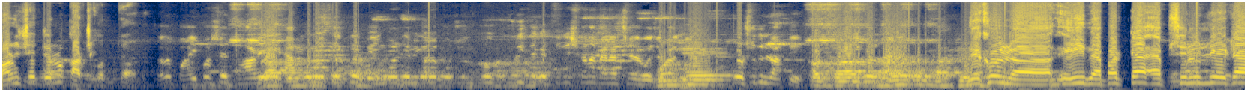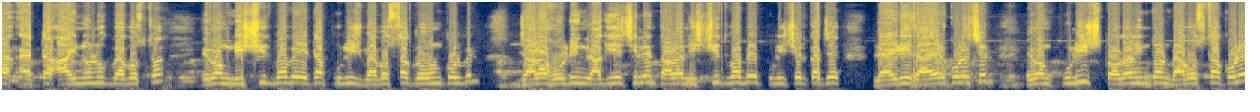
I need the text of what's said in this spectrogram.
মানুষের জন্য কাজ করতে হবে। দাদা বাইপাসের ধারে অ্যাপোলো থেকে বেঙ্গল কেমিক্যাল পর্যন্ত কুড়ি থেকে তিরিশ ব্যানার ছেড়া হয়েছে পরশুদিন রাতে। দেখুন এই ব্যাপারটা অ্যাবসলিউটলি এটা একটা আইনানুগ ব্যবস্থা এবং নিশ্চিতভাবে এটা পুলিশ ব্যবস্থা গ্রহণ করবেন। যারা হোর্ডিং লাগিয়েছিলেন তারা নিশ্চিতভাবে পুলিশের কাছে ডায়েরি দায়ের করেছেন এবং পুলিশ তদানীন্তন ব্যবস্থা করে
